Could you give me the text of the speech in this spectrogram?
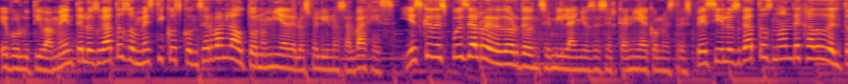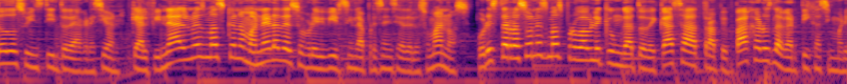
Evolutivamente, los gatos domésticos conservan la autonomía de los felinos salvajes, y es que después de alrededor de 11.000 años de cercanía con nuestra especie, los gatos no han dejado del todo su instinto de agresión, que al final no es más que una manera de sobrevivir sin la presencia de los humanos. Por esta razón es más probable que un gato de casa atrape pájaros, lagartijas y mariposas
